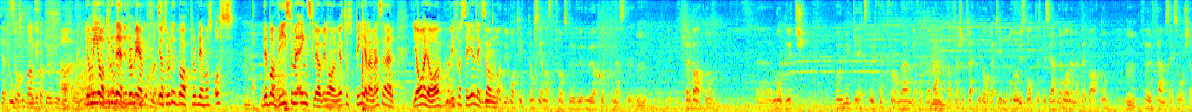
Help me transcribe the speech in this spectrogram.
Det tog 10 så pass- veckor att Vertongen. Ja men jag tror det är ett problem. Jag tror det är bara ett problem hos oss. Det är bara vi som är ängsliga och vill ha dem. Jag tror spelarna är så här. Ja, ja, vi får se Du, liksom. bara, du bara titta de senaste fönstren hur, hur jag skött de mest. Mm. Berbatov, eh, Modric, Och hur mycket extra vi fått för de värvningarna för att vi har väntat kanske 30 dagar till. Och då har vi stått där, speciellt när det var det med Berbato för 5-6 år sedan.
